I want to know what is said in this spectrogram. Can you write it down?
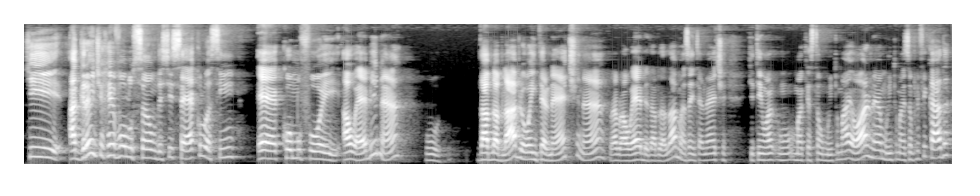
que a grande revolução desse século, assim, é como foi a web, né? O www ou a internet, né? A web é www, mas a internet que tem uma, uma questão muito maior, né? Muito mais amplificada,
